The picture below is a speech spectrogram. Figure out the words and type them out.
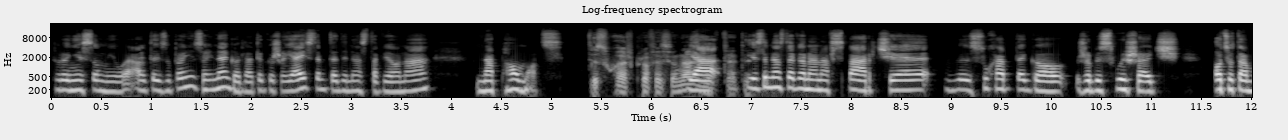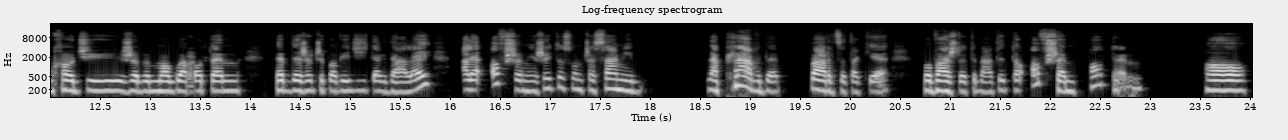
które nie są miłe, ale to jest zupełnie co innego, dlatego że ja jestem wtedy nastawiona na pomoc. Ty słuchasz profesjonalnie ja wtedy. Jestem nastawiona na wsparcie, słucham tego, żeby słyszeć, o co tam chodzi, żeby mogła tak. potem pewne rzeczy powiedzieć i tak dalej. Ale owszem, jeżeli to są czasami naprawdę bardzo takie poważne tematy, to owszem, potem po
